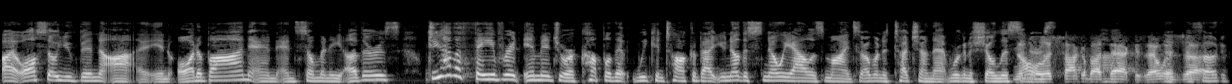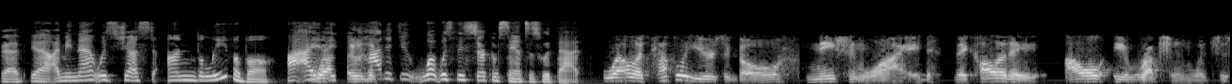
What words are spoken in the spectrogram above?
Uh, also, you've been uh, in Audubon and, and so many others. Do you have a favorite image or a couple that we can talk about? You know, the snowy owl is mine, so I want to touch on that. We're going to show listeners. No, let's talk about that because that the, was the uh, photograph. Yeah, I mean that was just unbelievable. I, Well, I how a- did you? What was the circumstances with that? Well, a couple of years ago, nationwide, they call it a owl eruption, which is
